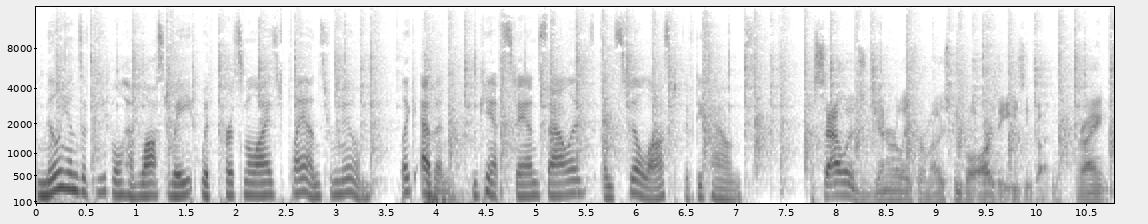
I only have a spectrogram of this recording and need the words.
Millions of people have lost weight with personalized plans from Noom, like Evan, who can't stand salads and still lost 50 pounds. Salads, generally, for most people, are the easy button, right?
